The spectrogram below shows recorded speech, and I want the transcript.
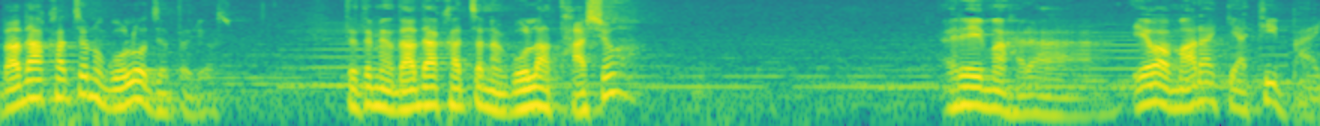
દાદા ખાચરનો ગોલો જતો રહ્યો છે. તો તમે દાદા ખાચરના ગોલા થાશો? અરે, મહારાજ, એવા મારા ક્યાંથી ભાગ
